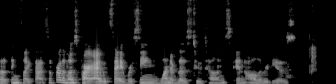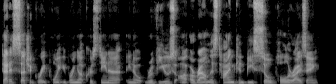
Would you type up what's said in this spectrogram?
So, things like that. So, for the most part, I would say we're seeing one of those two tones in all the reviews. That is such a great point you bring up, Christina. You know, reviews around this time can be so polarizing.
